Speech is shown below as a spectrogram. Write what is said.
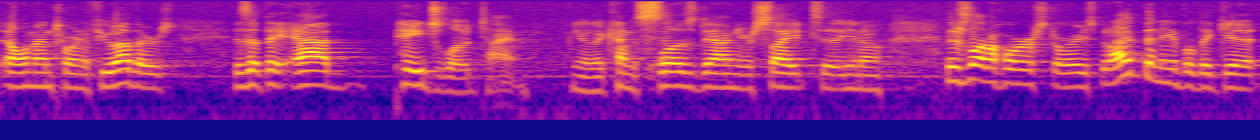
Elementor and a few others is that they add page load time. You know, that kind of slows down your site to, you know, there's a lot of horror stories, but I've been able to get,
